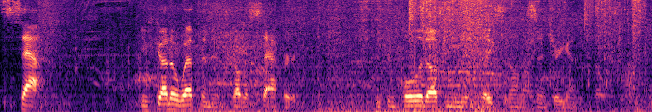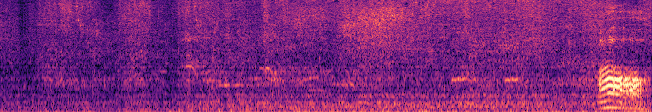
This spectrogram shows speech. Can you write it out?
Sap. You've got a weapon, it's called a sapper. You can pull it up and you can place it on the sentry gun. Oh,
